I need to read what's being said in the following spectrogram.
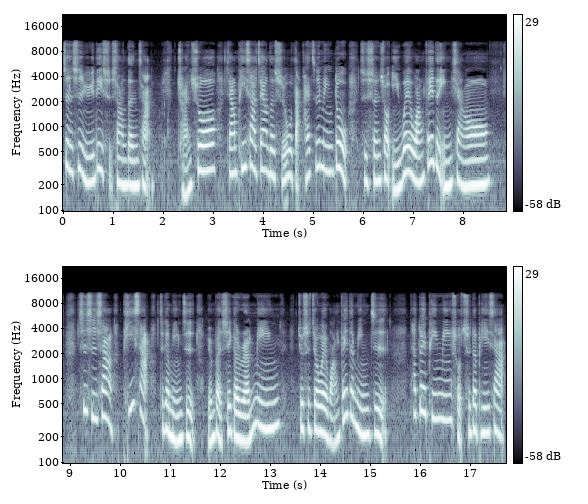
正式于历史上登场。传说将披萨这样的食物打开知名度，是深受一位王妃的影响哦。事实上，披萨这个名字原本是一个人名。就是这位王妃的名字。她对平民所吃的披萨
